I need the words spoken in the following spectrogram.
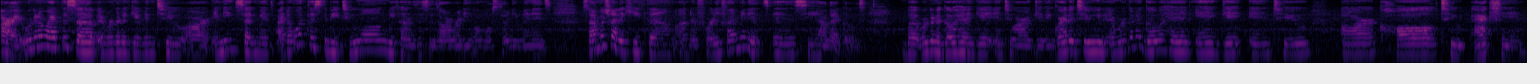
all right, we're gonna wrap this up and we're gonna give into our ending segments. I don't want this to be too long because this is already almost 30 minutes. So I'm gonna try to keep them under 45 minutes and see how that goes. But we're gonna go ahead and get into our giving gratitude and we're gonna go ahead and get into our call to action.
